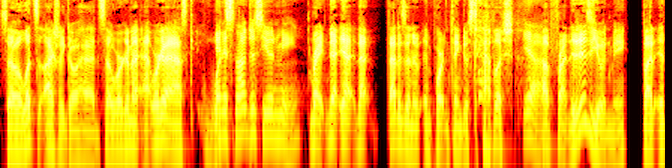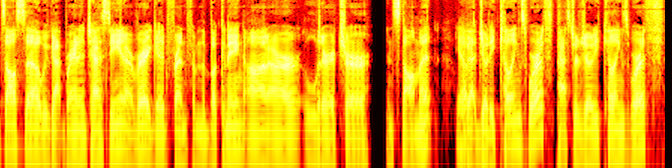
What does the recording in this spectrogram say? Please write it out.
So let's actually go ahead. So we're gonna we're gonna ask what. and it's not just you and me. Right. Yeah, yeah, that that is an important thing to establish Yeah. up front. It is you and me, but it's also we've got Brandon Chastain, our very good friend from the Bookening, on our literature installment. Yep. We've got Jody Killingsworth, Pastor Jody Killingsworth,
